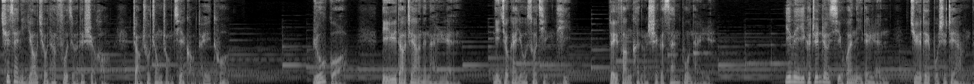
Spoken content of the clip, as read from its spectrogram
却在你要求他负责的时候找出种种借口推脱。如果，你遇到这样的男人，你就该有所警惕，对方可能是个三不男人。因为一个真正喜欢你的人，绝对不是这样的。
